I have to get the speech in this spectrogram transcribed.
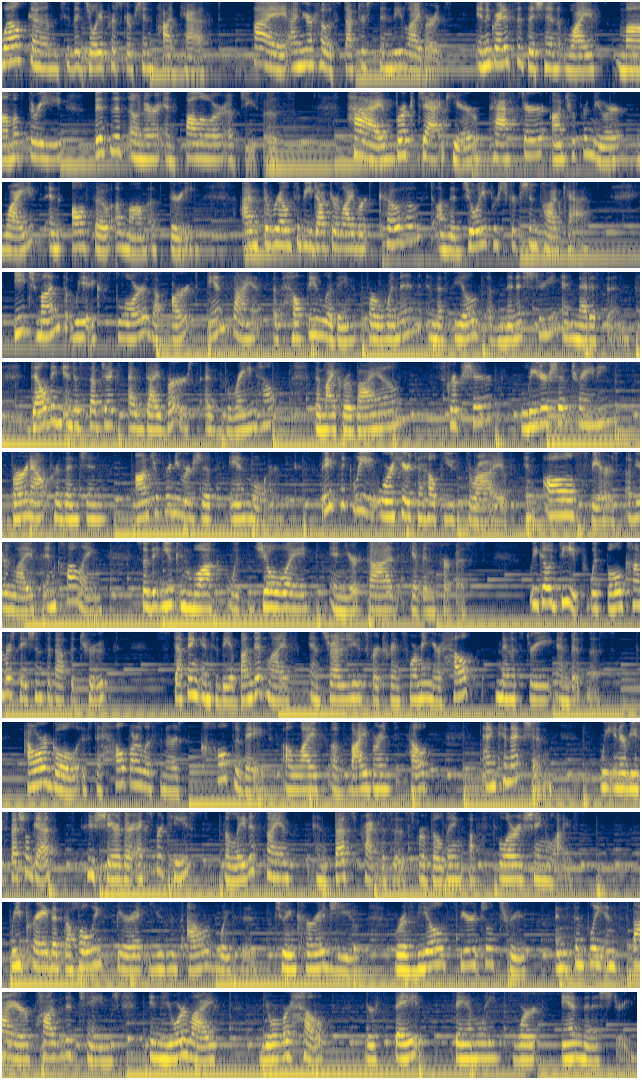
Welcome to the Joy Prescription Podcast. Hi, I'm your host, Dr. Cindy Liebert, integrative physician, wife, mom of three, business owner, and follower of Jesus. Hi, Brooke Jack here, pastor, entrepreneur, wife, and also a mom of three. I'm thrilled to be Dr. Liebert's co host on the Joy Prescription Podcast. Each month, we explore the art and science of healthy living for women in the fields of ministry and medicine, delving into subjects as diverse as brain health, the microbiome, scripture, leadership training, burnout prevention, entrepreneurship, and more. Basically, we're here to help you thrive in all spheres of your life and calling so that you can walk with joy in your God given purpose. We go deep with bold conversations about the truth, stepping into the abundant life, and strategies for transforming your health, ministry, and business. Our goal is to help our listeners cultivate a life of vibrant health and connection. We interview special guests who share their expertise, the latest science, and best practices for building a flourishing life. We pray that the Holy Spirit uses our voices to encourage you, reveal spiritual truths, and simply inspire positive change in your life, your health, your faith, family, work, and ministry.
